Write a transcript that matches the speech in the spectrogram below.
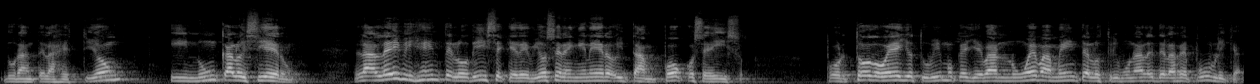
durante la gestión y nunca lo hicieron. La ley vigente lo dice que debió ser en enero y tampoco se hizo. Por todo ello tuvimos que llevar nuevamente a los tribunales de la República,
